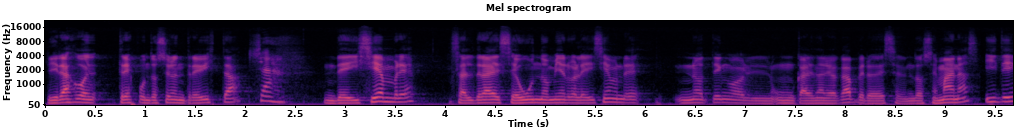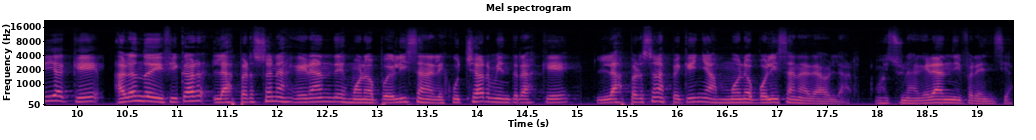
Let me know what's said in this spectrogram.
Liderazgo 3.0 entrevista Ya. de diciembre. Saldrá el segundo miércoles de diciembre. No tengo el- un calendario acá, pero es en dos semanas. Y te diría que, hablando de edificar, las personas grandes monopolizan al escuchar, mientras que las personas pequeñas monopolizan al hablar. Es una gran diferencia.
